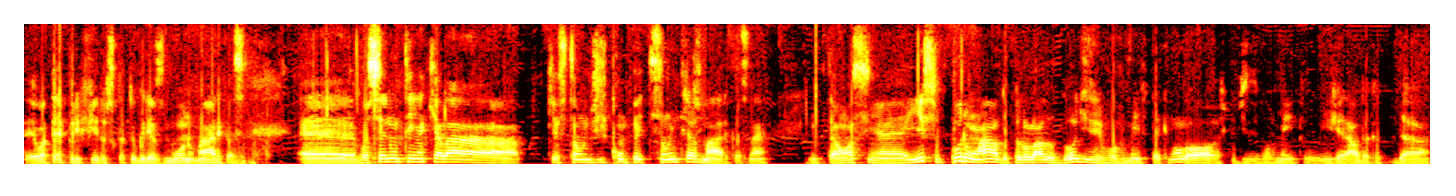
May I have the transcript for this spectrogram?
eu até prefiro as categorias monomarcas, é, você não tem aquela questão de competição entre as marcas, né? Então, assim, é, isso, por um lado, pelo lado do desenvolvimento tecnológico, desenvolvimento em geral da, da,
